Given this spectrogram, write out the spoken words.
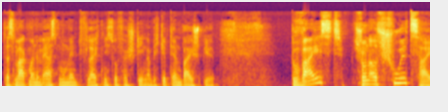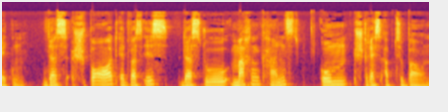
das mag man im ersten Moment vielleicht nicht so verstehen, aber ich gebe dir ein Beispiel. Du weißt schon aus Schulzeiten, dass Sport etwas ist, das du machen kannst, um Stress abzubauen,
